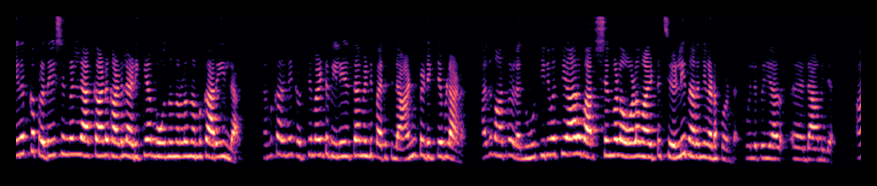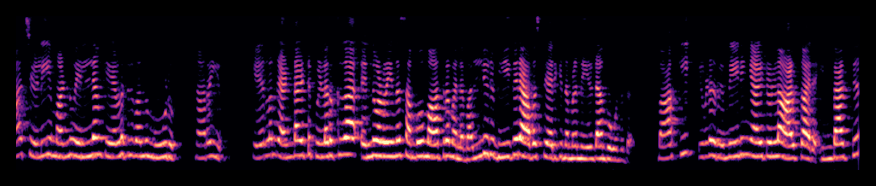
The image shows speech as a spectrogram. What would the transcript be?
ഏതൊക്കെ പ്രദേശങ്ങളിലാക്കാണ് കടൽ അടിക്കാൻ പോകുന്നതെന്നുള്ളത് നമുക്കറിയില്ല. നമുക്ക് അതിനെ കൃത്യമായിട്ട് വിലയിരുത്താൻ വേണ്ടി പറ്റത്തില്ല. അൺപ്രഡിക്റ്റബിൾ ആണ്. അത് മാത്രമല്ല നൂറ്റി ഇരുപത്തിയാറ് വർഷങ്ങളോളമായിട്ട് ചെളി നിറഞ്ഞു കിടപ്പുണ്ട് മുല്ലപ്പെരിയാർ ഡാമിൽ ആ ചെളിയും മണ്ണും എല്ലാം കേരളത്തിൽ വന്ന് മൂടും നിറയും. കേരളം രണ്ടായിട്ട് പിളർക്കുക എന്ന് പറയുന്ന സംഭവം മാത്രമല്ല വലിയൊരു ഭീകരാവസ്ഥയായിരിക്കും നമ്മൾ നേരിടാൻ പോകുന്നത്. ബാക്കി ഇവിടെ റിമൈനിങ് ആയിട്ടുള്ള ആൾക്കാർ ഇമ്പാക്റ്റ്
